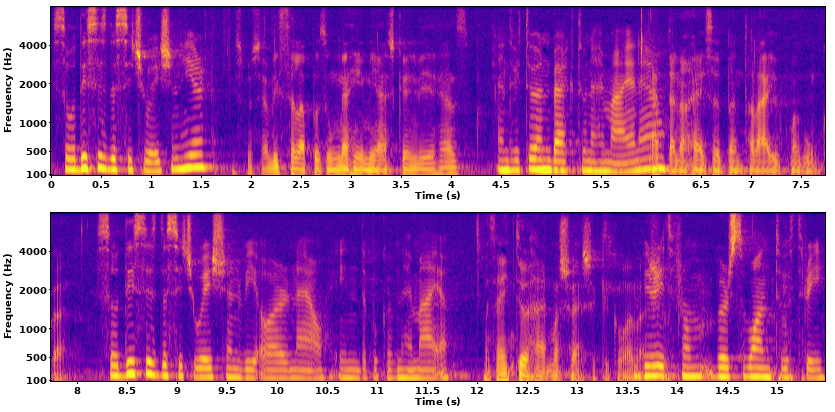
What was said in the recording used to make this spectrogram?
So this is the situation here, és most visszalapozunk Nehémiás könyvéhez, and we turn back to Nehemiah now. ebben a helyzetben találjuk magunkat. So this is the situation we are now in the book of Nehemiah. Az 1-től 3-as versekig We read olvasom. from verse 1 to 3.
